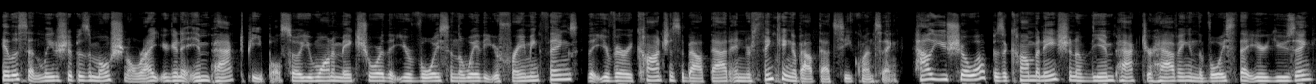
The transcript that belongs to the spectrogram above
hey, listen, leadership is emotional, right? You're going to impact people. So you want to make sure that your voice and the way that you're framing things, that you're very conscious about that and you're thinking about that sequencing. How you show up is a combination of the impact you're having and the voice that you're using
